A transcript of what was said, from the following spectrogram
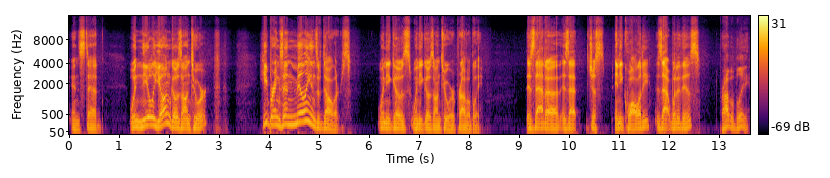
instead. When Neil Young goes on tour, he brings in millions of dollars when he goes when he goes on tour probably is that uh is that just inequality is that what it is Probably.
